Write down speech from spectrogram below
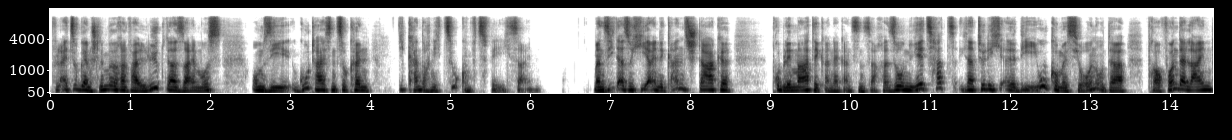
vielleicht sogar im schlimmeren Fall Lügner sein muss, um sie gutheißen zu können, die kann doch nicht zukunftsfähig sein. Man sieht also hier eine ganz starke Problematik an der ganzen Sache. So, und jetzt hat natürlich äh, die EU-Kommission unter Frau von der Leyen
